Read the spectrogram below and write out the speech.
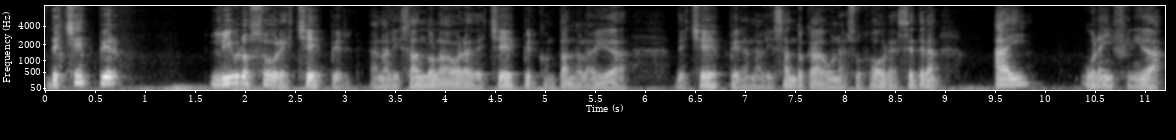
De Shakespeare, libros sobre Shakespeare, analizando la obra de Shakespeare, contando la vida de Shakespeare, analizando cada una de sus obras, etc., hay una infinidad.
